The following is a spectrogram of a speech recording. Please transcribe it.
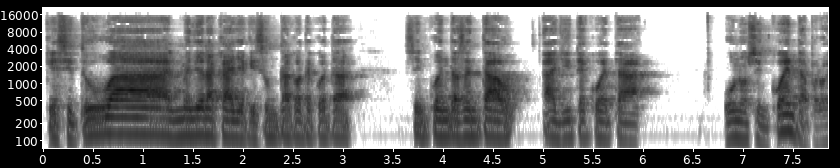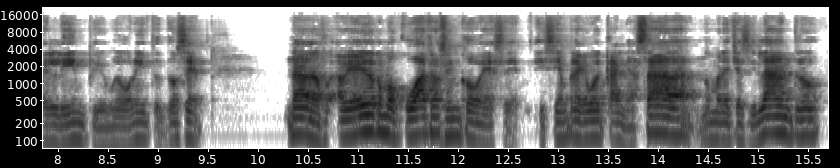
que si tú vas en medio de la calle que hice un taco te cuesta 50 centavos, allí te cuesta 1.50, pero es limpio y muy bonito. Entonces, Nada, había ido como cuatro o cinco veces. Y siempre que voy carne asada, no me le eche cilantro,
